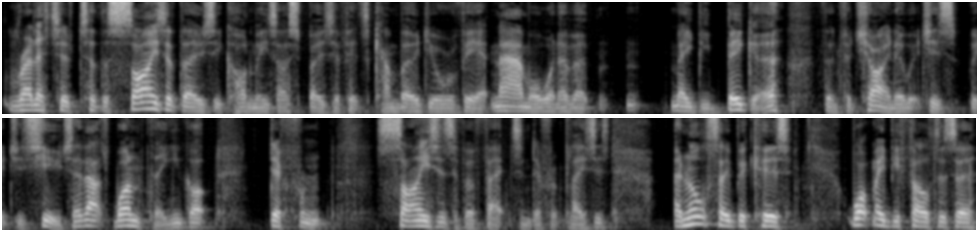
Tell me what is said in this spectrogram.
relative to the size of those economies, I suppose if it's Cambodia or Vietnam or whatever, maybe bigger than for China, which is which is huge. So that's one thing. You've got different sizes of effects in different places. And also because what may be felt as a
